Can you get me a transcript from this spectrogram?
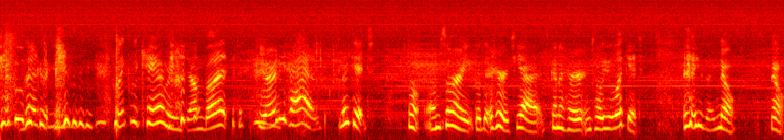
at the, look at the camera, you dumb butt. You already have. Lick it. Oh, I'm sorry, but it hurts. Yeah, it's gonna hurt until you lick it. And he's like, no, no.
